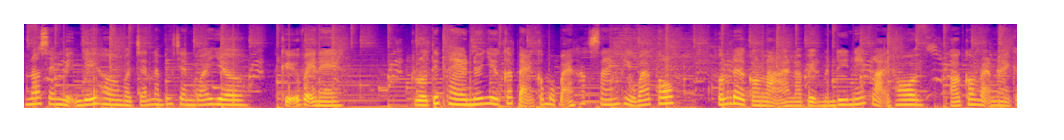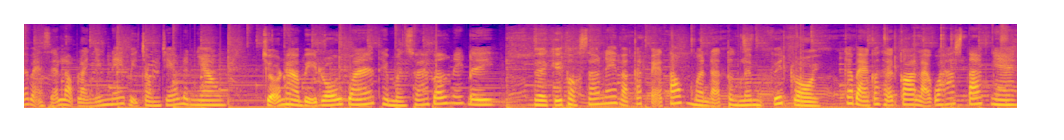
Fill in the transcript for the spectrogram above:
Nó sẽ mịn giấy hơn và tránh làm bức tranh quá dơ. Kiểu vậy nè. Rồi tiếp theo nếu như các bạn có một bản hắt sáng thì quá tốt Vấn đề còn lại là việc mình đi nét lại thôi. Ở công đoạn này các bạn sẽ lọc lại những nét bị chồng chéo lên nhau. Chỗ nào bị rối quá thì mình xóa bớt nét đi. Về kỹ thuật xóa nét và cách vẽ tóc, mình đã từng lên một viết rồi. Các bạn có thể coi lại qua hashtag nha.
